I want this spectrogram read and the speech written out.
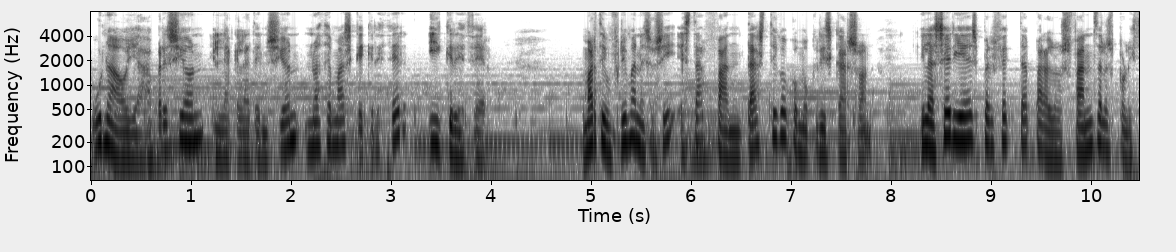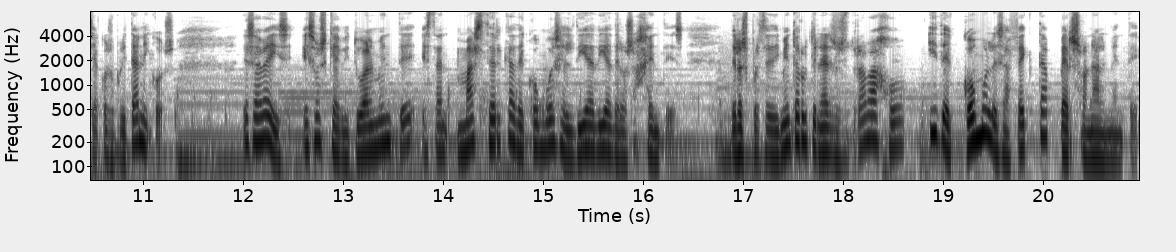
una olla a presión en la que la tensión no hace más que crecer y crecer. Martin Freeman, eso sí, está fantástico como Chris Carson, y la serie es perfecta para los fans de los policíacos británicos. Ya sabéis, esos que habitualmente están más cerca de cómo es el día a día de los agentes, de los procedimientos rutinarios de su trabajo y de cómo les afecta personalmente.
